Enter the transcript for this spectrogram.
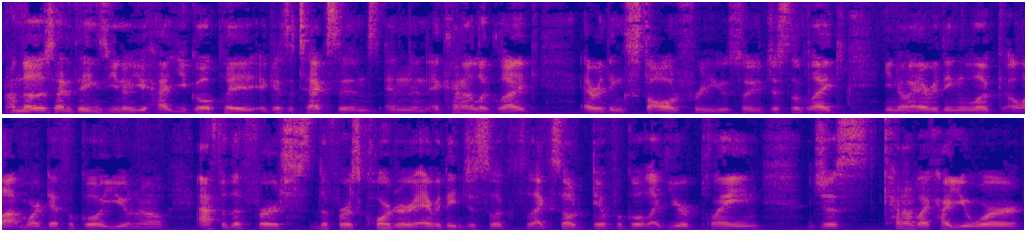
On the other side of things, you know you had you go play against the Texans, and then it kind of looked like everything stalled for you. So it just looked like you know everything looked a lot more difficult. You know, after the first the first quarter, everything just looked like so difficult. Like you were playing just kind of like how you were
